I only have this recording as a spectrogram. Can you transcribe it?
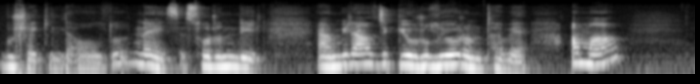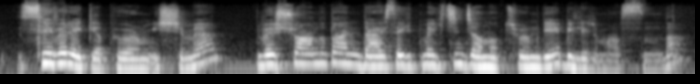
bu şekilde oldu. Neyse sorun değil. Yani birazcık yoruluyorum tabii. Ama severek yapıyorum işimi. Ve şu anda da hani derse gitmek için can atıyorum diyebilirim aslında.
